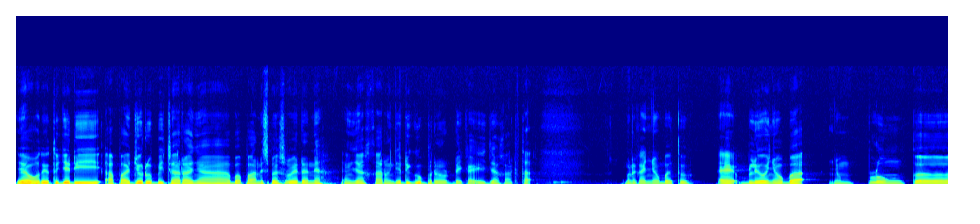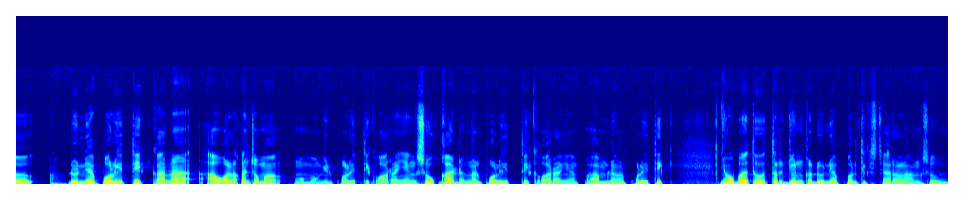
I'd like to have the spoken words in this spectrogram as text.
Ya waktu itu jadi apa juru bicaranya Bapak Anies Baswedan ya yang sekarang jadi gubernur DKI Jakarta. Mereka nyoba tuh. Eh beliau nyoba nyemplung ke dunia politik karena awalnya kan cuma ngomongin politik. Orang yang suka dengan politik orang yang paham dengan politik nyoba tuh terjun ke dunia politik secara langsung.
